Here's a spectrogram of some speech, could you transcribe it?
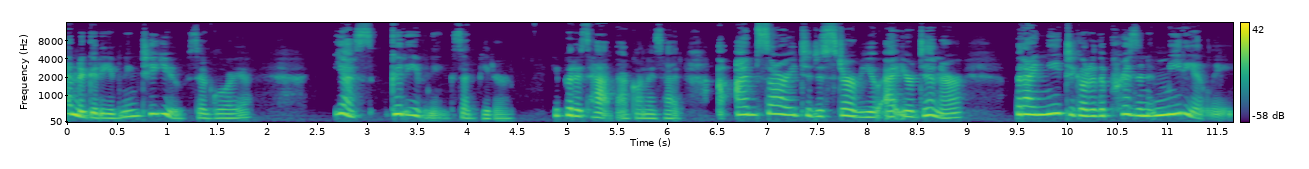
And a good evening to you, said Gloria. Yes, good evening, said Peter. He put his hat back on his head. I- I'm sorry to disturb you at your dinner, but I need to go to the prison immediately.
